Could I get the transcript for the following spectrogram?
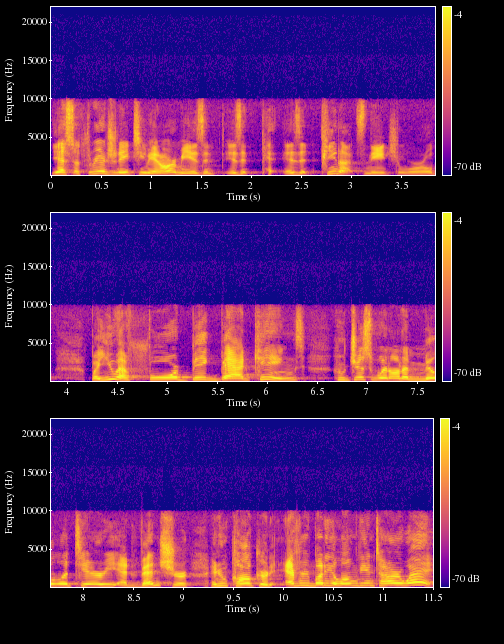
Yes, a 318 man army isn't, isn't, isn't peanuts in the ancient world, but you have four big bad kings who just went on a military adventure and who conquered everybody along the entire way.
